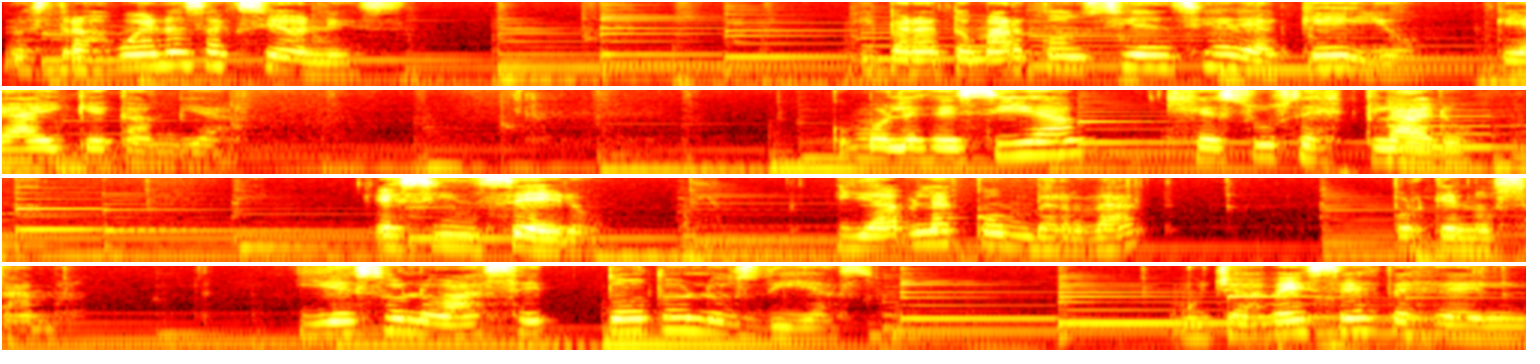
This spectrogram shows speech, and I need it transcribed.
nuestras buenas acciones y para tomar conciencia de aquello que hay que cambiar. Como les decía, Jesús es claro, es sincero y habla con verdad porque nos ama. Y eso lo hace todos los días. Muchas veces desde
